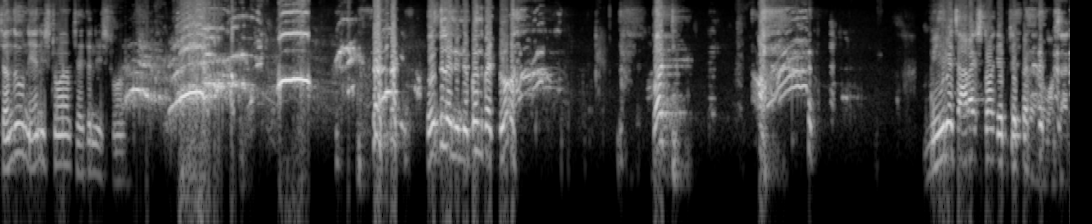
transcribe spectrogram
Chandu నేను ఇష్టమా? చైతన్య ఇష్టమా? వద్దులే నిన్ను ఇబ్బంది పెట్టను బట్ మీరే చాలా ఇష్టం అని చెప్పి చెప్పాను ఒకసారి.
